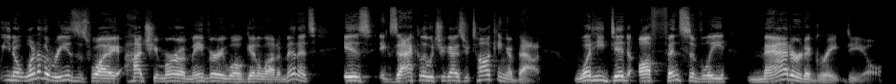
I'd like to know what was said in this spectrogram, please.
you know, one of the reasons why Hachimura may very well get a lot of minutes is exactly what you guys are talking about. What he did offensively mattered a great deal.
